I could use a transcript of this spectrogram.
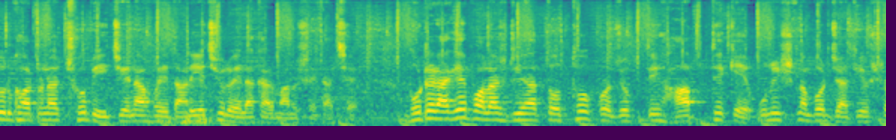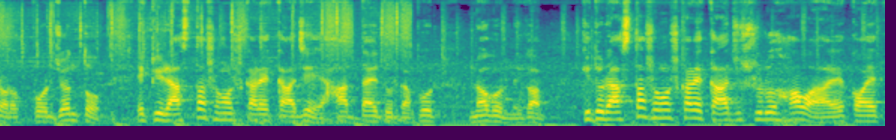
দুর্ঘটনার ছবি চেনা হয়ে দাঁড়িয়েছিল এলাকার মানুষের কাছে। ভোটের আগে পলাশডিহার তথ্য প্রযুক্তি হাব থেকে উনিশ নম্বর জাতীয় সড়ক পর্যন্ত একটি রাস্তা সংস্কারের কাজে হাত দেয় দুর্গাপুর নগর নিগম। কিন্তু রাস্তা সংস্কারের কাজ শুরু হওয়ায় কয়েক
